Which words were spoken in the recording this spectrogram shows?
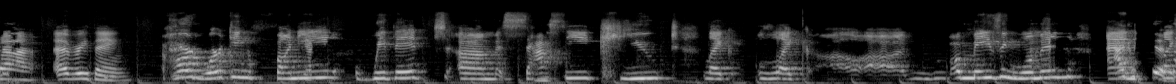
Yeah everything. Hardworking, funny, yeah. With it, um, sassy, cute, like like uh, amazing woman, and like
